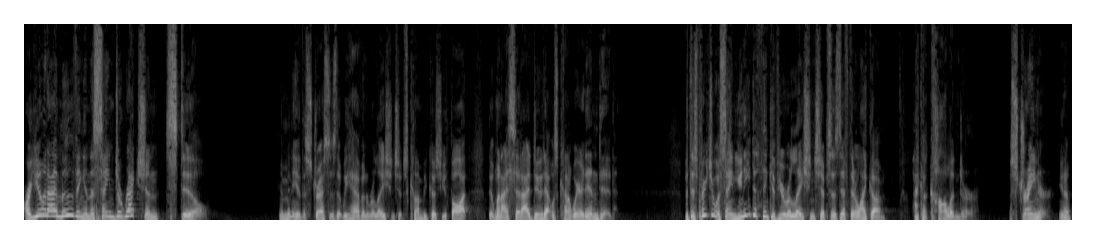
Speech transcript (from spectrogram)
are you and I moving in the same direction still? And many of the stresses that we have in relationships come because you thought that when I said I do, that was kind of where it ended. But this preacher was saying you need to think of your relationships as if they're like a, like a colander, a strainer, you know,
